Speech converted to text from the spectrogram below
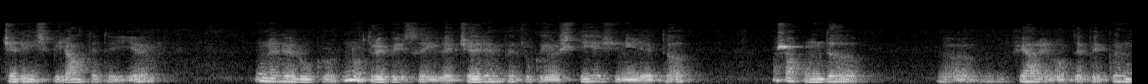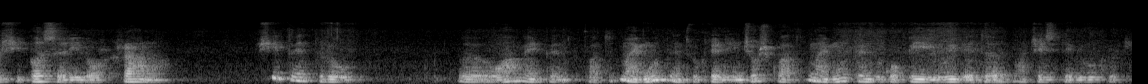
cele inspirate de El. Unele lucruri nu trebuie să îi le cerem pentru că El știe și ni le dă, așa cum dă uh, fiarelor de pe câmp și păsărilor hrana și pentru uh, oameni, pentru atât mai mult pentru credincioși, cu atât mai mult pentru copiii lui le dă aceste lucruri.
